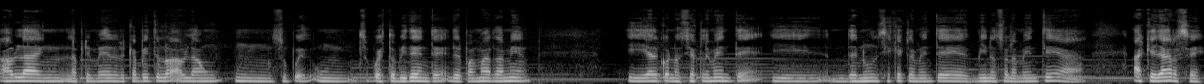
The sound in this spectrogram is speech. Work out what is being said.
habla en el primer capítulo, habla un, supuesto, vidente del Palmar también. Y él conoció a Clemente y denuncia que Clemente vino solamente a, a quedarse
